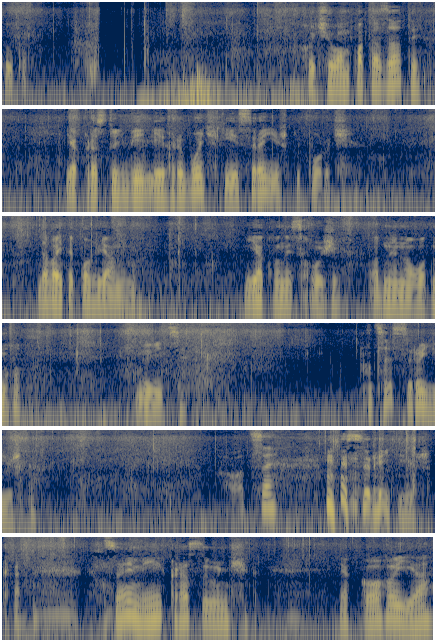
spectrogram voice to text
Супер. Хочу вам показати, як ростуть білі грибочки і сироїшки поруч. Давайте поглянемо, як вони схожі одне на одного. Дивіться. Оце сироїшка. А оце не сироїшка. Це мій красунчик, якого я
